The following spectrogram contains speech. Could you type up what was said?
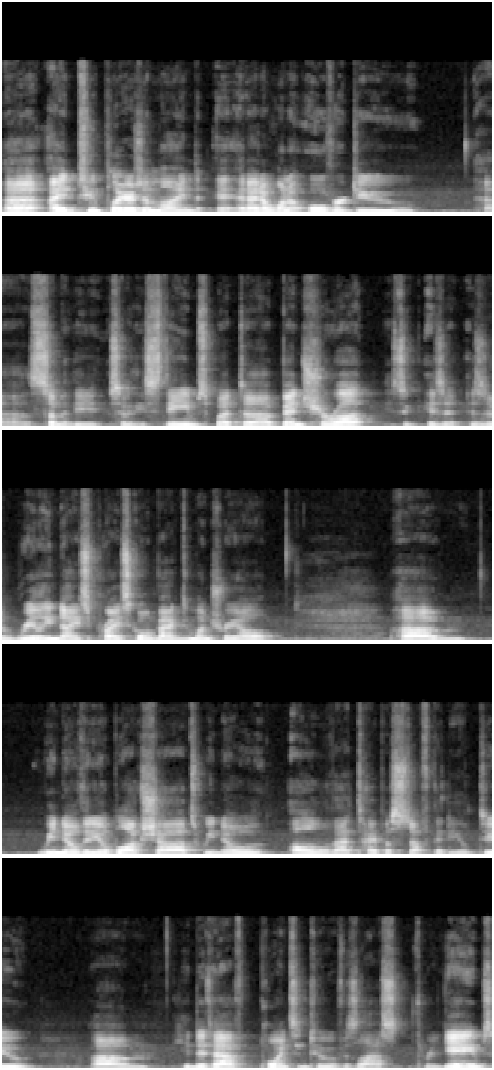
Uh, I had two players in mind, and I don't want to overdo uh, some of the some of these themes, but uh, Ben Chiarot is a, is a is a really nice price going back to Montreal. Um, we know that he'll block shots. We know all of that type of stuff that he'll do. Um, he did have points in two of his last three games,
